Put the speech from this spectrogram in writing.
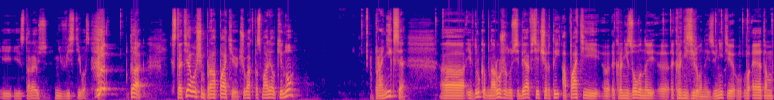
и, и стараюсь не ввести вас. Так, статья, в общем, про апатию. Чувак посмотрел кино, проникся, и вдруг обнаружил у себя все черты апатии э, экранизованной, э, экранизированной, извините, в этом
